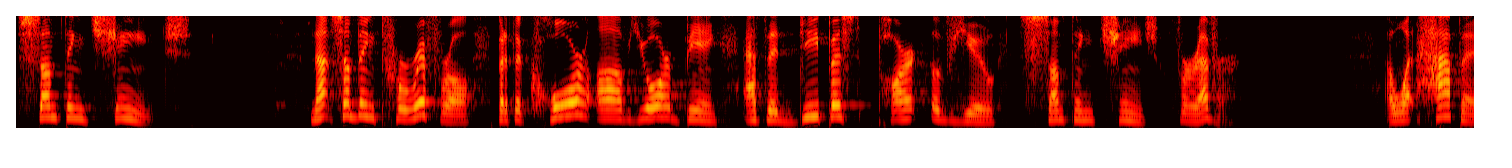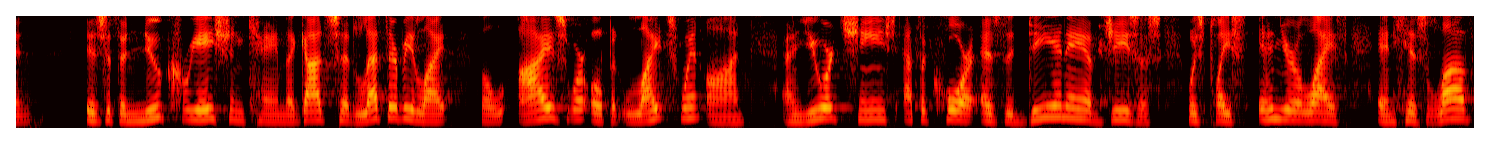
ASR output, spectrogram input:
something changed. Not something peripheral, but at the core of your being, at the deepest part of you, something changed forever. And what happened is that the new creation came, that God said, Let there be light. The eyes were open, lights went on, and you were changed at the core as the DNA of Jesus was placed in your life, and his love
